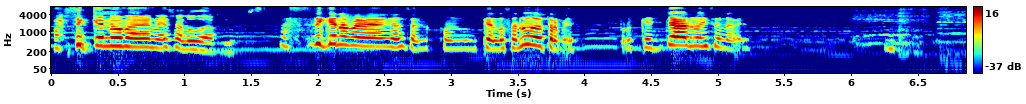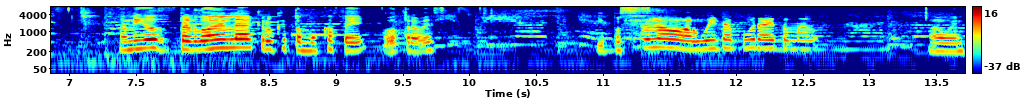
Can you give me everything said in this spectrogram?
Así que no me hagan de saludarlos. Así que no me vengan sal- con que los salude otra vez, porque ya lo hice una vez. Amigos, perdónenla, creo que tomó café otra vez. Y pues, Solo agüita pura he tomado. ah, bueno.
